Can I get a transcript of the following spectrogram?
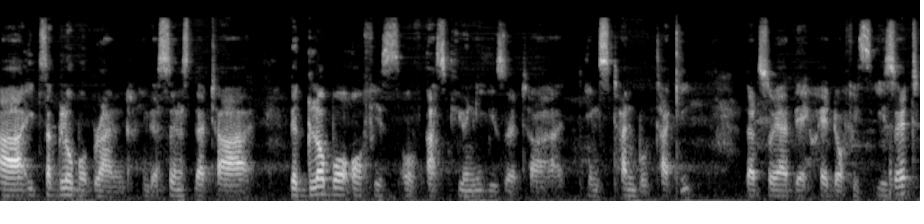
uh, it's a global brand in the sense that uh, the global office of Askuni is at uh, in Istanbul, Turkey. That's where the head office is at.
